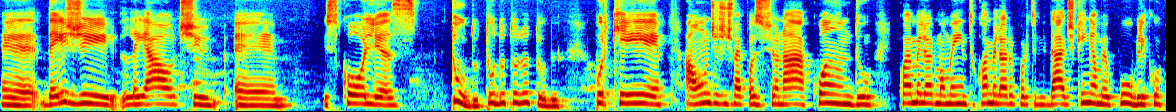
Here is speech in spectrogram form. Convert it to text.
é, desde layout, é, escolhas, tudo, tudo, tudo, tudo. Porque aonde a gente vai posicionar, quando, qual é o melhor momento, qual é a melhor oportunidade, quem é o meu público.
